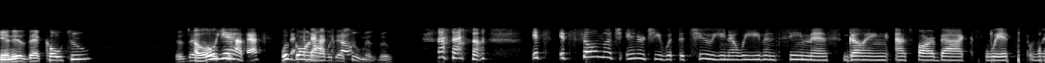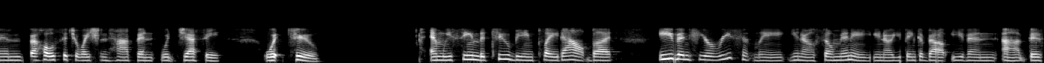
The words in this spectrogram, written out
And is that co two? Is that oh yeah, that's What's going on that's with that too, Miss Blue? it's it's so much energy with the two. You know, we even seen this going as far back with when the whole situation happened with Jussie with two. And we've seen the two being played out, but even here recently, you know, so many, you know, you think about even uh, this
